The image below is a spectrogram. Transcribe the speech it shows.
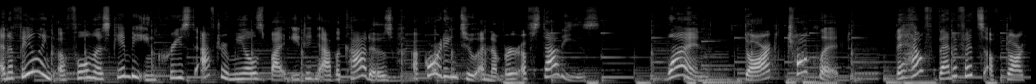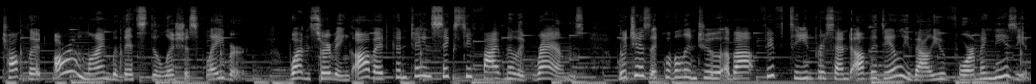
and a feeling of fullness can be increased after meals by eating avocados, according to a number of studies. 1. Dark chocolate. The health benefits of dark chocolate are in line with its delicious flavor. One serving of it contains 65 milligrams, which is equivalent to about 15% of the daily value for magnesium.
